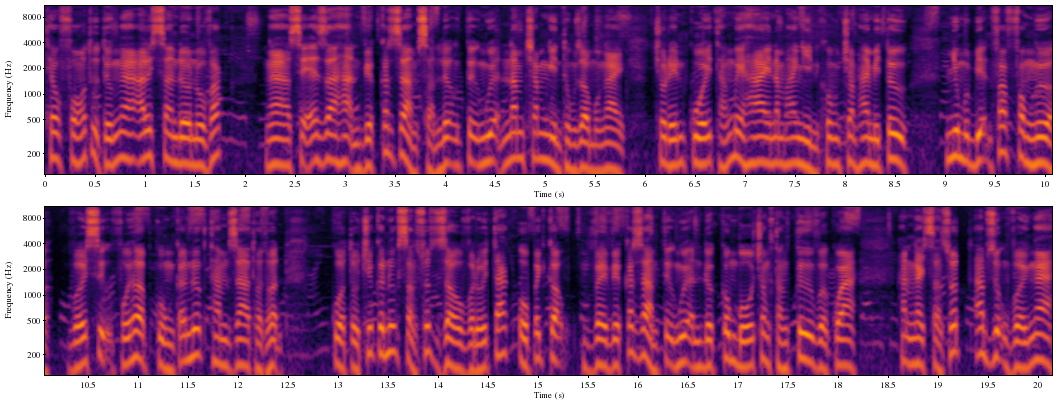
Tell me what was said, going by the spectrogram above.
Theo Phó Thủ tướng Nga Alexander Novak, Nga sẽ gia hạn việc cắt giảm sản lượng tự nguyện 500.000 thùng dầu một ngày cho đến cuối tháng 12 năm 2024 như một biện pháp phòng ngừa với sự phối hợp cùng các nước tham gia thỏa thuận của Tổ chức các nước sản xuất dầu và đối tác OPEC cộng về việc cắt giảm tự nguyện được công bố trong tháng 4 vừa qua. Hạn ngạch sản xuất áp dụng với Nga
